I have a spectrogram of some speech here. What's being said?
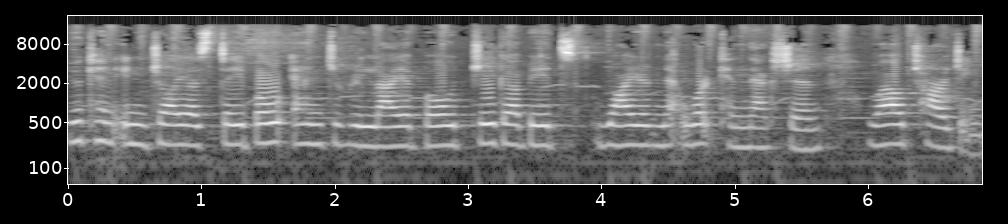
you can enjoy a stable and reliable gigabit wired network connection while charging,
